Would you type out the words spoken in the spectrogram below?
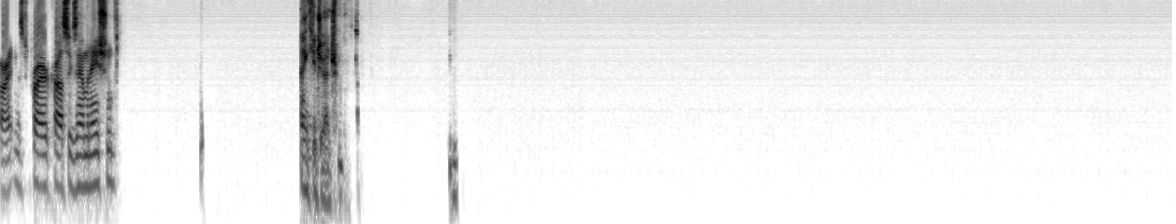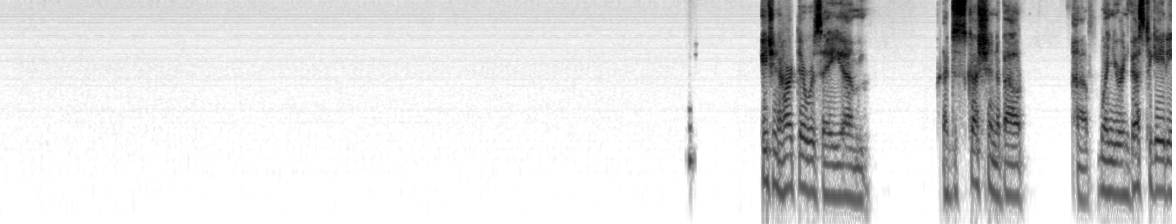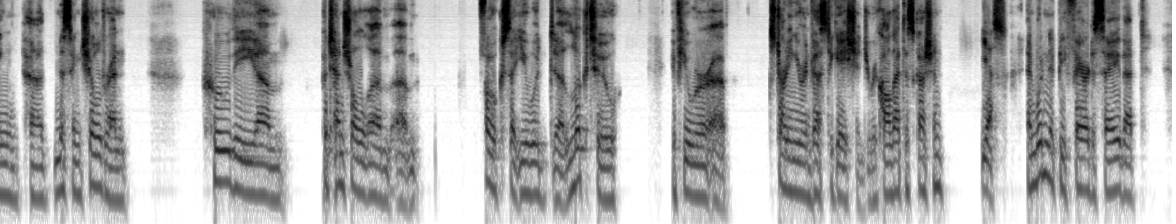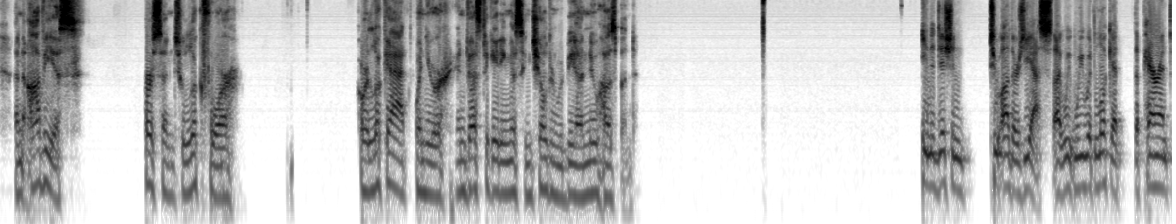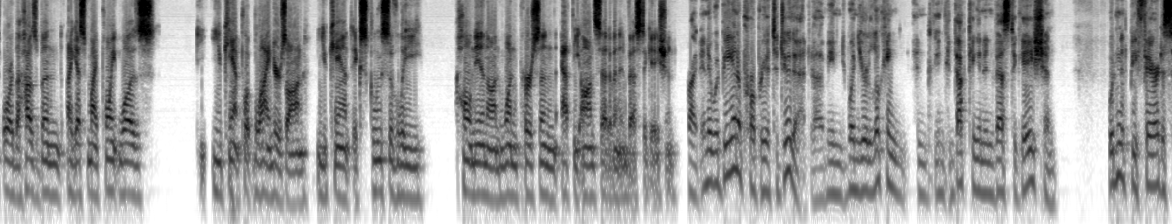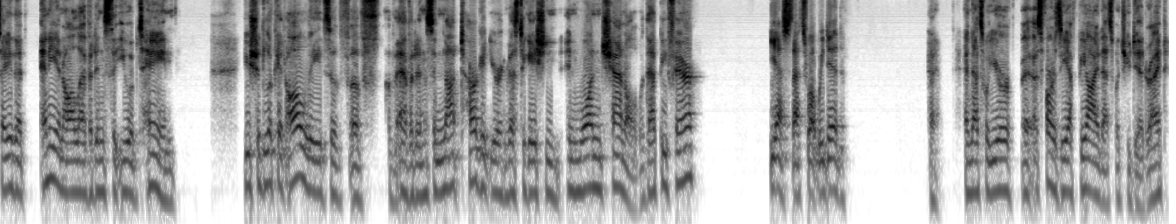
All right, Mr. Prior, cross-examination. Thank you, Judge. Agent Hart, there was a, um, a discussion about uh, when you're investigating uh, missing children, who the um, potential um, um, folks that you would uh, look to if you were uh, starting your investigation. Do you recall that discussion? Yes, And wouldn't it be fair to say that an obvious person to look for or look at when you're investigating missing children would be a new husband? in addition to others, yes. Uh, we, we would look at the parent or the husband. I guess my point was you can't put blinders on. You can't exclusively hone in on one person at the onset of an investigation. Right, and it would be inappropriate to do that. I mean, when you're looking and, and conducting an investigation, wouldn't it be fair to say that any and all evidence that you obtain, you should look at all leads of, of, of evidence and not target your investigation in one channel? Would that be fair? Yes, that's what we did. Okay. And that's what you're, as far as the FBI, that's what you did, right?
